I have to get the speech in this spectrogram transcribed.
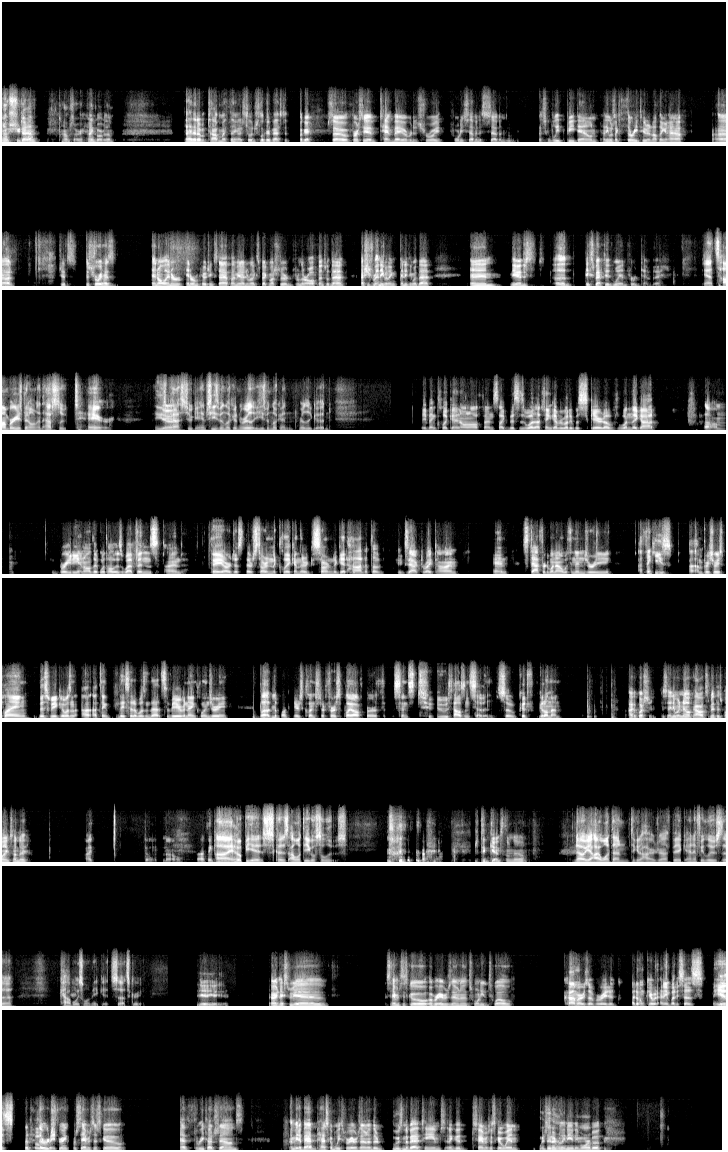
Oh shoot, I don't. Oh, I'm sorry, I didn't go over them. I had that up top of my thing. I still just look right past it. Okay, so first we have Tampa Bay over Detroit, forty-seven to seven. That's a complete beatdown. I think it was like thirty-two to nothing at half. Uh, just Detroit has and all inter, interim coaching staff. I mean, I didn't really expect much their, from their offense with that. Actually, from anything anything with that. And yeah, just uh expected win for Tampa Bay. Yeah, Tom Brady's been on an absolute tear these Yeah. past two games. He's been looking really. He's been looking really good. They've been clicking on offense. Like this is what I think everybody was scared of when they got um Brady and all that with all those weapons and they are just they're starting to click and they're starting to get hot at the exact right time. And Stafford went out with an injury. I think he's I'm pretty sure he's playing this week. It wasn't I, I think they said it wasn't that severe of an ankle injury. But mm-hmm. the Buccaneers clinched their first playoff berth since 2007. So good, good on them. I have a question. Does anyone know if Alex Smith is playing Sunday? I don't know. I think he- I hope he is, because I want the Eagles to lose. Just against them now. No, yeah, I want them to get a higher draft pick, and if we lose, the Cowboys won't make it. So that's great. Yeah, yeah, yeah. All right, next we have San Francisco over Arizona, twenty to twelve. Kyle Murray's overrated. I don't care what anybody says. He Yeah. is. The third Overrated. string for San Francisco had three touchdowns. I mean, a bad past couple weeks for Arizona. They're losing to bad teams and a good San Francisco win, which they don't really need anymore. But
